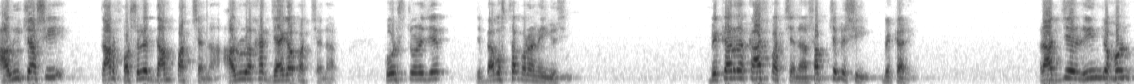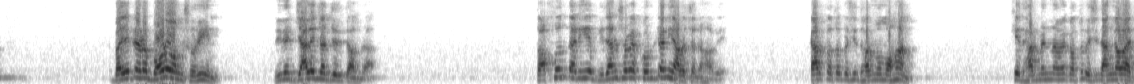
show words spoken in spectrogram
আলু চাষি তার ফসলের দাম পাচ্ছে না, আলু রাখার জায়গা পাচ্ছে না। কোল্ড স্টোরেজের যে ব্যবস্থা করা নেই বেশি। বেকাররা কাজ পাচ্ছে না, সবচেয়ে বেশি বেকারি। রাজ্যের ঋণ যখন বাজেটের একটা বড় অংশ, ঋণ, ঋণের জালে জর্জরিত আমরা। তখন দাঁড়িয়ে বিধানসভায় কোনটা নিয়ে আলোচনা হবে? কার কত বেশি ধর্ম মহান? কে ধর্মের নামে কত বেশি দাঙ্গাবাজ?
